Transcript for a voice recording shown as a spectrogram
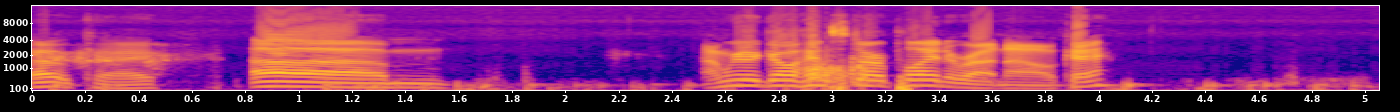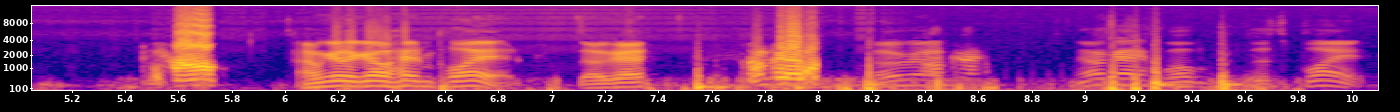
Okay. Um, I'm gonna go ahead and start playing it right now. Okay. Huh? I'm gonna go ahead and play it. Okay. Okay. Okay. Okay. Well, let's play it.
